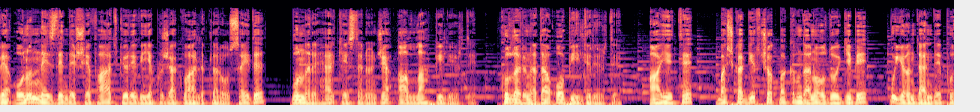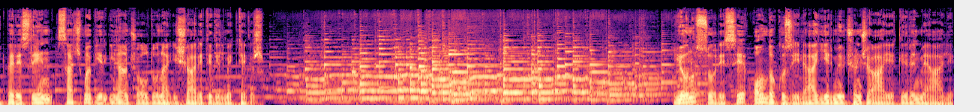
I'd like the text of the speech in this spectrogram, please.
ve onun nezdinde şefaat görevi yapacak varlıklar olsaydı, bunları herkesten önce Allah bilirdi. Kullarına da O bildirirdi. Ayette başka birçok bakımdan olduğu gibi bu yönden de putperestliğin saçma bir inanç olduğuna işaret edilmektedir. Yunus Suresi 19 ila 23. ayetlerin meali.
